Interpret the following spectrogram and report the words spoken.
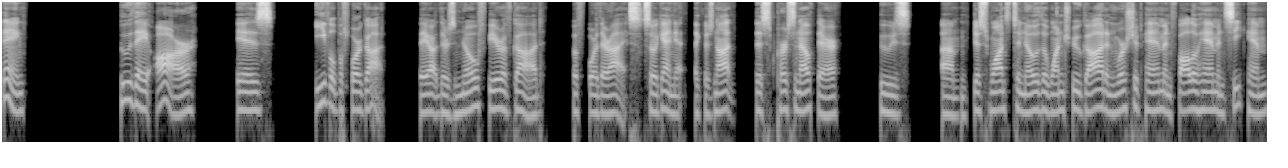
think, who they are is evil before God. They are, there's no fear of God before their eyes. So again, yet like there's not this person out there who's um, just wants to know the one true God and worship Him and follow Him and seek Him.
